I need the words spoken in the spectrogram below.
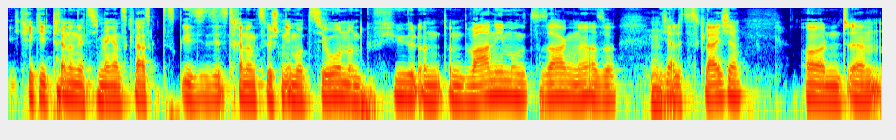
ich kriege die Trennung jetzt nicht mehr ganz klar, es gibt das, diese Trennung zwischen Emotionen und Gefühl und, und Wahrnehmung sozusagen, ne? also nicht alles das Gleiche. Und ähm,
